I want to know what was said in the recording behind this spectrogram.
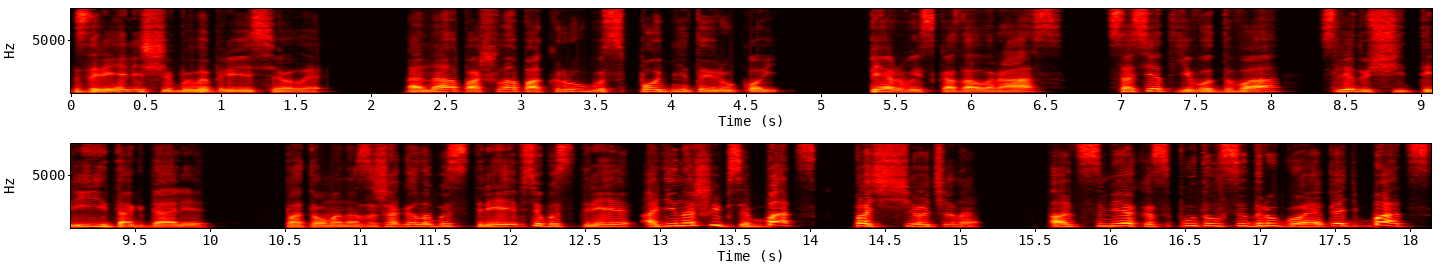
Зрелище было превеселое. Она пошла по кругу с поднятой рукой. Первый сказал раз, сосед его два, следующий три и так далее. Потом она зашагала быстрее, все быстрее. Один ошибся, бац, пощечина. От смеха спутался другой, опять бац.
